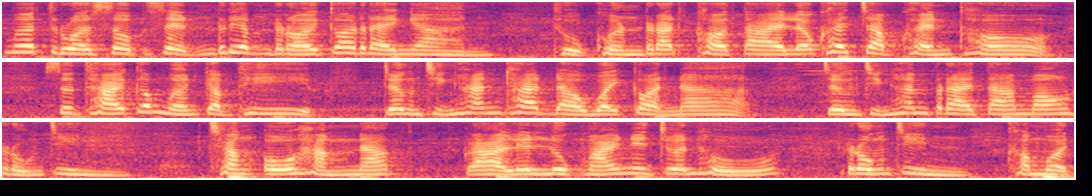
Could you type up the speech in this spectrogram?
เมื่อตรวจศพเสร็จเรียบร้อยก็รายงาน ถูกคนรัดคอตายแล้วค่อยจับแขวนคอ สุดท้ายก็เหมือนกับที่เจิงชิงฮั่นคาดเดาไว้ก่อนหน้า เจิงชิงฮั่นปลายตามองหลงจิน ช่างโอหังนัก กล้าเล่นลูกไม้ในจวนหูหลงจิน ขมวด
